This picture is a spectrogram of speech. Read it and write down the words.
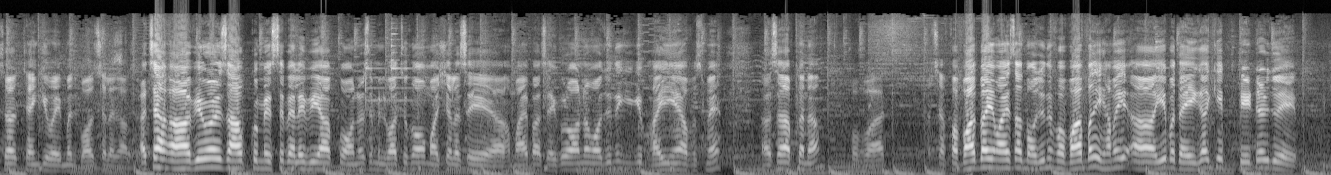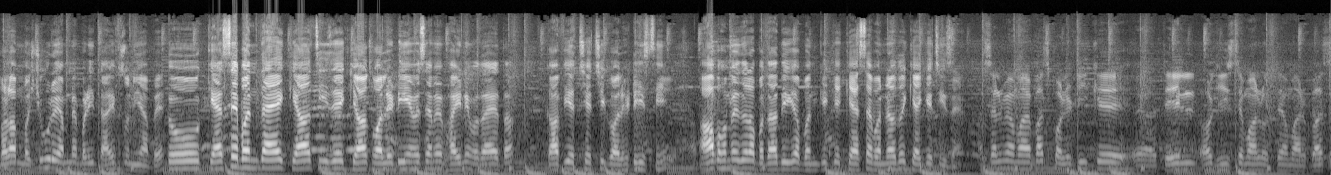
Sir thank you very much बहुत अच्छा लगा अच्छा व्यूवर्स आपको मैं इससे पहले भी आपको ऑनर से मिलवा चुका हूँ। माशाल्लाह से हमारे पास एक और ऑनर मौजूद है क्योंकि भाई हैं आपस में। आ, सर आपका नाम? फवाद। अच्छा फवाद भाई हमारे साथ मौजूद हैं। फवाद भाई हमें ये बताइएगा कि प्लेटर जो है बड़ा मशहूर है हमने बड़ी तारीफ़ सुनी यहाँ पे। तो कैसे बनता है क्या चीज़ है क्या क्वालिटी है? वैसे हमें भाई ने बताया था काफ़ी अच्छी अच्छी क्वालिटीज़ थी। आप हमें ज़रा बता दीजिएगा बन के कि कैसे बन रहा होता है क्या क्या चीज़ें हैं? असल में हमारे पास क्वालिटी के तेल और घी इस्तेमाल होते हैं हमारे पास।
